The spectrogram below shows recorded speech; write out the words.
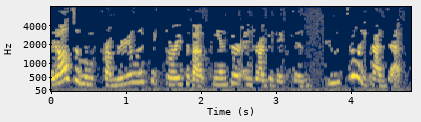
It also moved from realistic stories about cancer and drug addiction to silly concepts.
